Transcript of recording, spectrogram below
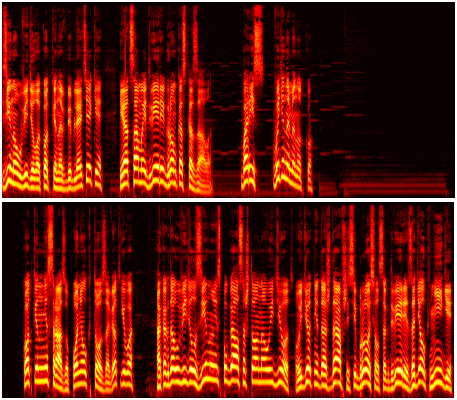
Зина увидела Коткина в библиотеке и от самой двери громко сказала — «Борис, выйди на минутку». Коткин не сразу понял, кто зовет его, а когда увидел Зину, испугался, что она уйдет, уйдет не дождавшись, и бросился к двери, задел книги,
